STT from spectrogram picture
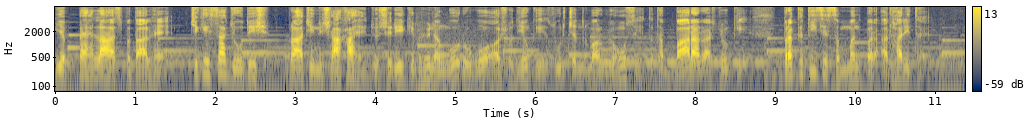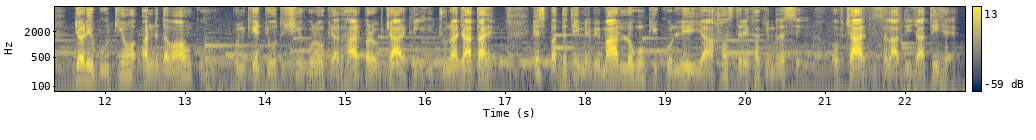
ये पहला अस्पताल है। चिकित्सा ज्योतिष प्राचीन शाखा है, जो शरीर के विभिन्न अंगों, रोगों, औषधियों के सूर्य चंद्रमा और ग्रहों से तथा बारह राशियों के प्रकृति से संबंध पर आधारित है। जड़ी बूटियों और अन्य दवाओं को उनके ज्योतिषीय गुणों के आधार पर उपचार के लिए चुना जाता है। इस पद्धति में बीमार लोगों की कुंडली या हस्तरेखा की मदद से उपचार की सलाह दी जाती है।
